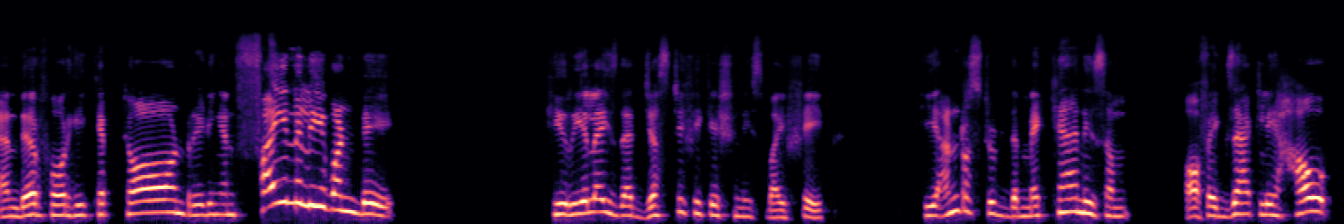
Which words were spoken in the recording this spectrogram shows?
And therefore, he kept on reading. And finally, one day, he realized that justification is by faith. He understood the mechanism of exactly how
